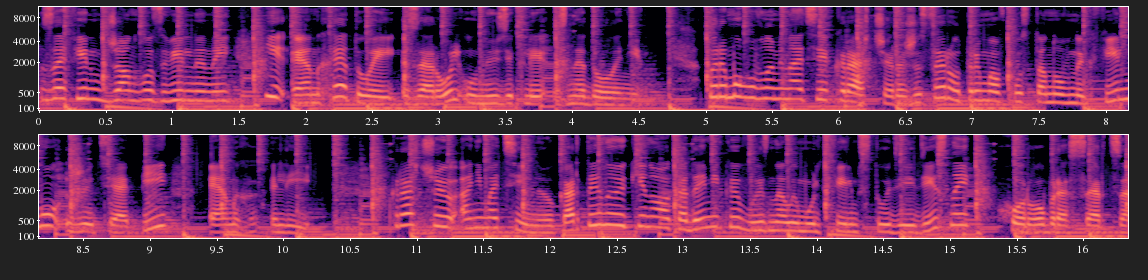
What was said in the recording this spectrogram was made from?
за фільм Джанго звільнений і Енн Хетуей за роль у мюзиклі Знедолені. Перемогу в номінації Кращий режисер отримав постановник фільму Життя Пі Енг Лі. Кращою анімаційною картиною кіноакадеміки визнали мультфільм студії Дісней Хоробре серцем.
